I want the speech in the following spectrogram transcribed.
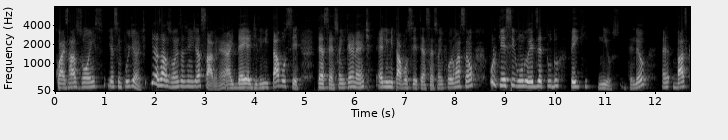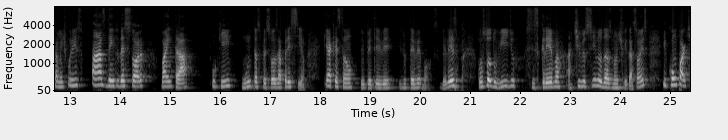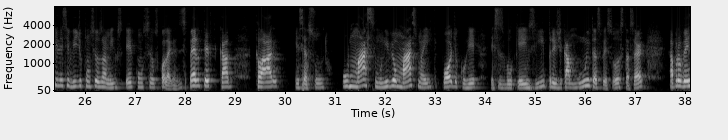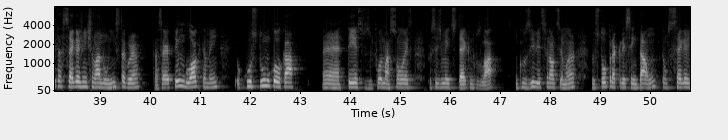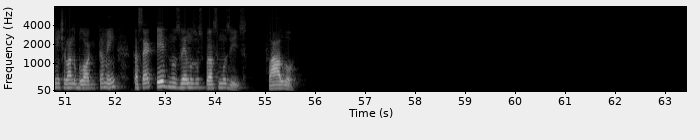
quais razões e assim por diante. E as razões a gente já sabe, né? A ideia de limitar você ter acesso à internet é limitar você ter acesso à informação, porque segundo eles é tudo fake news, entendeu? É basicamente por isso. Mas dentro dessa história vai entrar o que muitas pessoas apreciam, que é a questão do IPTV e do TV Box, beleza? Gostou do vídeo? Se inscreva, ative o sino das notificações e compartilhe esse vídeo com seus amigos e com seus colegas. Espero ter ficado claro esse assunto, o máximo, nível máximo aí que pode ocorrer esses bloqueios e prejudicar muitas pessoas, tá certo? Aproveita, segue a gente lá no Instagram, tá certo? Tem um blog também, eu costumo colocar é, textos, informações, procedimentos técnicos lá. Inclusive, esse final de semana eu estou para acrescentar um, então segue a gente lá no blog também, tá certo? E nos vemos nos próximos vídeos. Falou!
